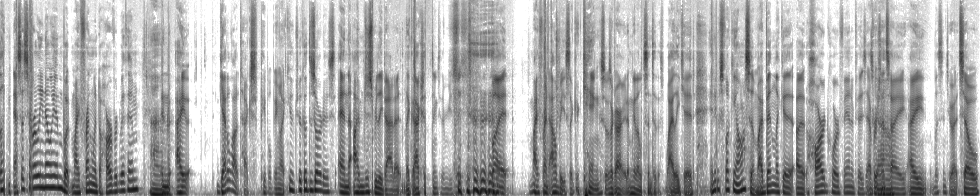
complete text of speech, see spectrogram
don't necessarily know him, but my friend went to Harvard with him, Ah. and I get a lot of texts, people being like, "You check out this artist," and I'm just really bad at like actually listening to their music. but my friend Albie's like a king, so I was like, "All right, I'm gonna listen to this Wiley kid," and it was fucking awesome. I've been like a, a hardcore fan of his ever since I I listened to it. So.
